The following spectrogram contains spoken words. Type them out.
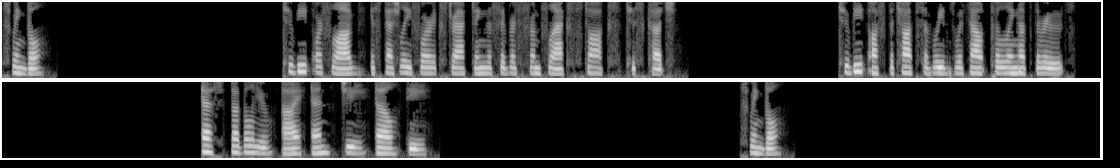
Swingle. To beat or flog, especially for extracting the fibers from flax stalks, to scutch. To beat off the tops of weeds without pulling up the roots. S W I N G L E Swingle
